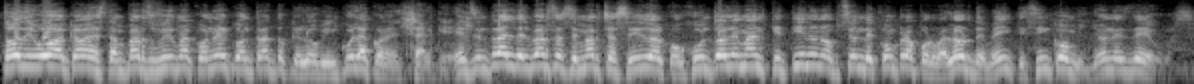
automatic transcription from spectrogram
Todibo acaba de estampar su firma con el contrato que lo vincula con el Schalke. El central del Barça se marcha cedido al conjunto alemán que tiene una opción de compra por valor de 25 millones de euros.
